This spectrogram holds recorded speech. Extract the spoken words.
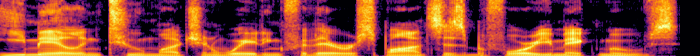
emailing too much and waiting for their responses before you make moves.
